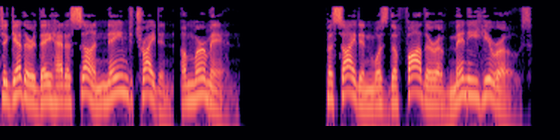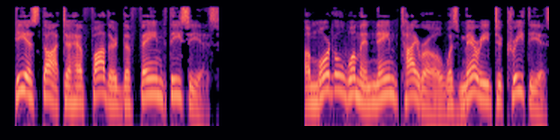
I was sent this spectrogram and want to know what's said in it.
Together they had a son named Triton, a merman. Poseidon was the father of many heroes. He is thought to have fathered the famed Theseus. A mortal woman named Tyro was married to Cretheus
